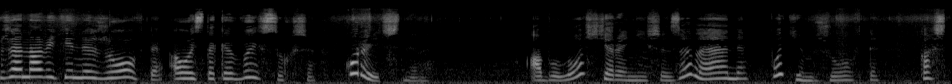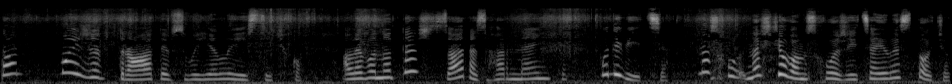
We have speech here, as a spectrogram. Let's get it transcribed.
вже навіть і не жовте, а ось таке висохше, коричневе. А було ще раніше зелене, потім жовте. Каштан майже втратив своє листячко, але воно теж зараз гарненьке. Подивіться, на, що вам схожий цей листочок?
